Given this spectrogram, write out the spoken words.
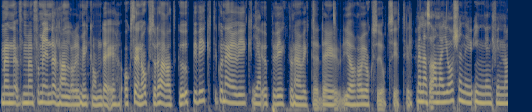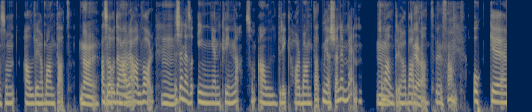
Men, men för min del handlar det mycket om det. Och sen också det här att gå upp i vikt, gå ner i vikt, yep. upp i vikt, gå ner i vikt. Det, det har ju också gjort sitt till. Men alltså Anna, jag känner ju ingen kvinna som aldrig har bantat. Nej. Alltså, och det här nej. är allvar. Mm. Jag känner alltså ingen kvinna som aldrig har bantat, men jag känner män som mm. aldrig har bantat. Ja, det är sant. Och, eh,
